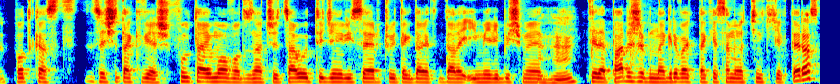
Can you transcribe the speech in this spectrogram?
e, podcast, w sensie tak wiesz, full-time'owo, to znaczy cały tydzień researchu i tak dalej, tak dalej i mielibyśmy mhm. tyle pary, żeby nagrywać takie same odcinki jak teraz?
